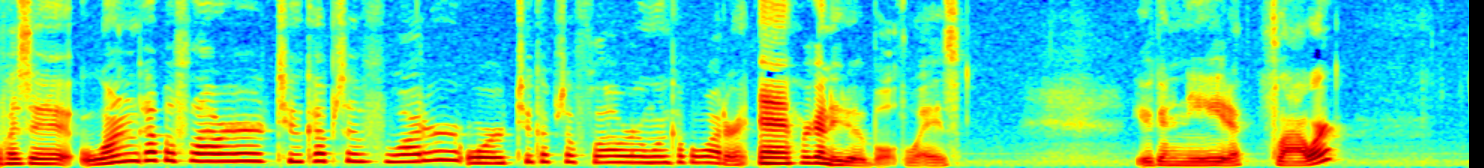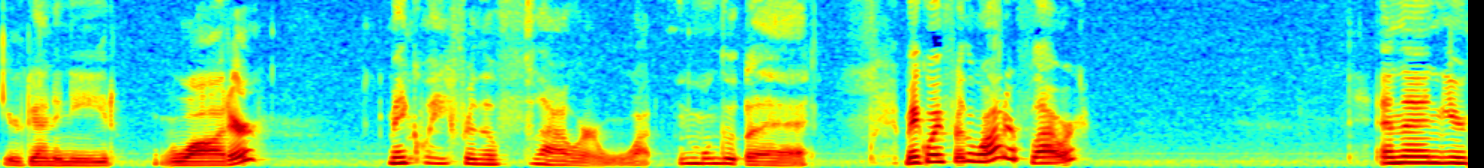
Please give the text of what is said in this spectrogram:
was it one cup of flour, two cups of water, or two cups of flour and one cup of water? Eh, we're gonna do it both ways. You're gonna need flour you're to need water. Make way for the flour. What? Make way for the water, flour. And then you're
